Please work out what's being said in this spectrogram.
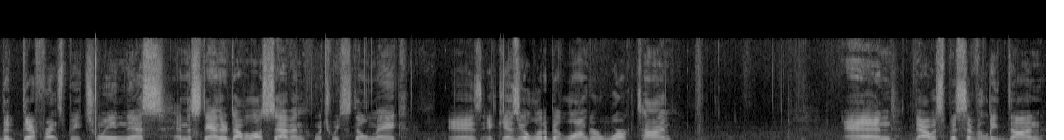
the difference between this and the standard 007, which we still make, is it gives you a little bit longer work time. And that was specifically done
